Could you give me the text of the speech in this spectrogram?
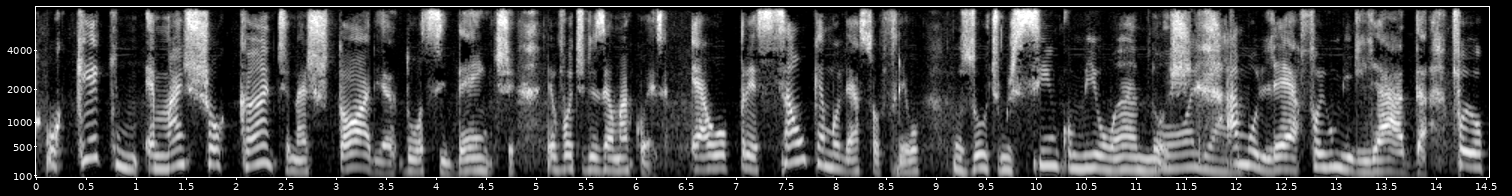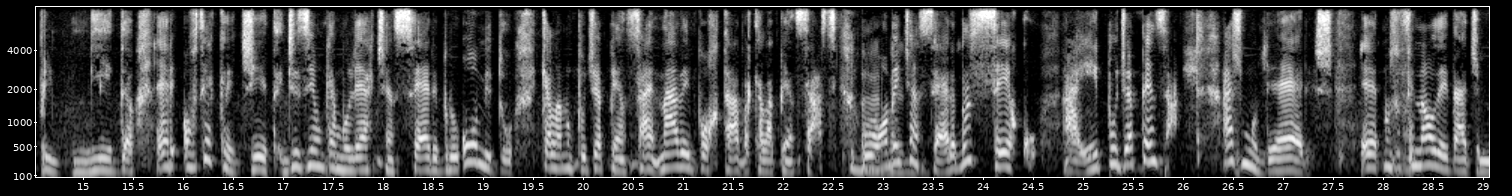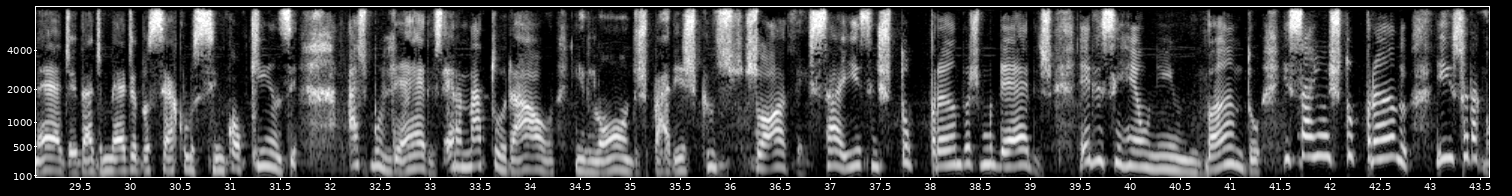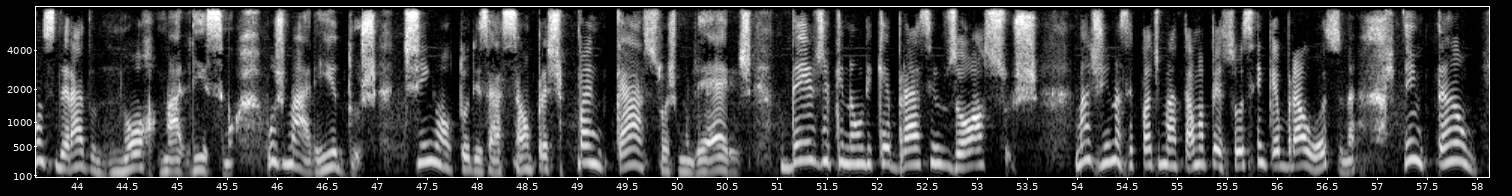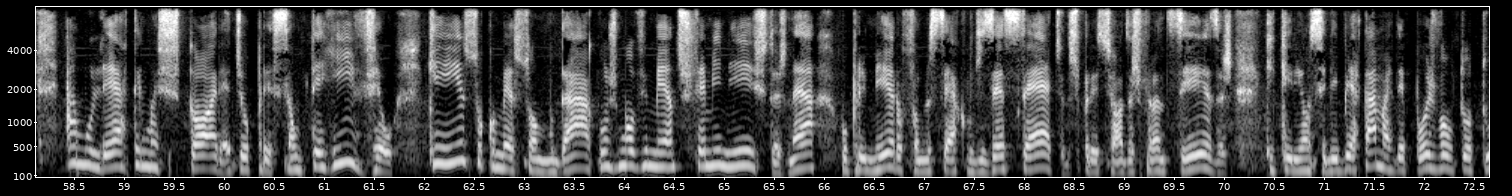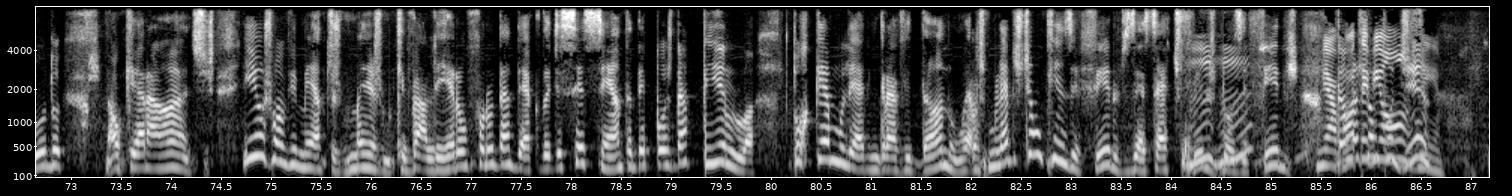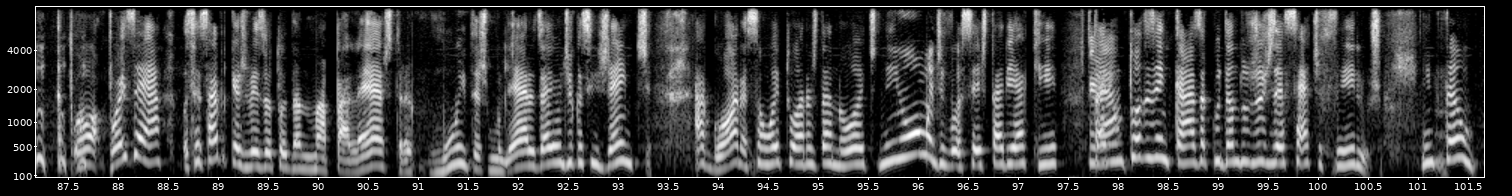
o que, que é mais chocante na história do Ocidente, eu vou te dizer uma coisa: é a opressão que a mulher sofreu nos últimos cinco mil anos. Olha. A mulher foi humilhada, foi oprimida. Você acredita? Diziam que a mulher tinha cérebro úmido, que ela não podia pensar, nada importava que ela pensasse. Que o homem tinha cérebro seco, aí podia pensar. As mulheres, é, no final da Idade Média, Idade Média do século V ao XV, as mulheres, era natural em Londres, Paris, que os jovens saíssem estuprando as mulheres. Eles se reuniam em bando e saíam estuprando. E isso era considerado normalíssimo. Os maridos tinham autorização para espancar suas mulheres desde que não lhe quebrassem os ossos. Imagina, você pode matar uma pessoa sem quebrar osso, né? Então, a mulher tem uma história de opressão terrível, que isso começou a mudar com os movimentos feministas, né? O primeiro foi no século XVII, das preciosas francesas que queriam se libertar, mas depois voltou tudo ao que era antes. E os movimentos mesmo que valeram foram da década de 60, depois da pílula, porque a mulher engravidando, as mulheres tinham 15 filhos, 17 filhos, uhum. 12 filhos. Minha então avó teve não podiam, 11 oh, pois é. Você sabe que às vezes eu estou dando uma palestra, muitas mulheres, aí eu digo assim, gente, agora são 8 horas da noite, nenhuma de vocês estaria aqui. Estariam é. todas em casa cuidando dos 17 filhos. Então,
